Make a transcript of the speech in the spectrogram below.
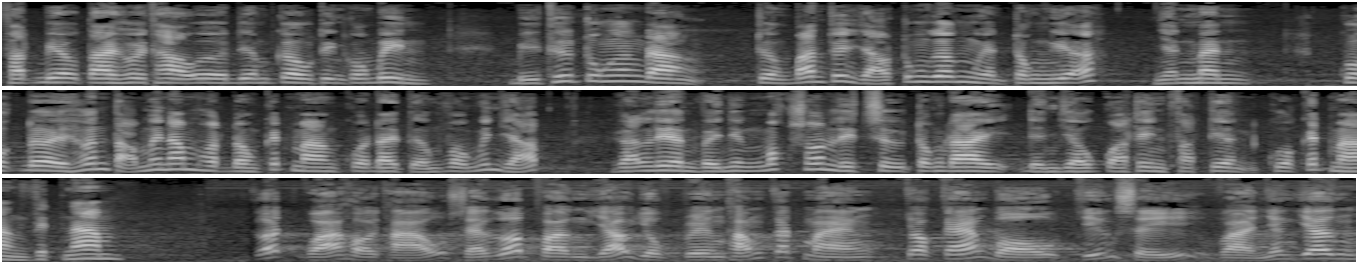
Phát biểu tại hội thảo ở điểm cầu tỉnh Quảng Bình, Bí thư Trung ương Đảng, trưởng ban tuyên giáo Trung ương Nguyễn Trọng Nghĩa nhận mạnh cuộc đời hơn 80 năm hoạt động cách mạng của đại tướng Võ Nguyên Giáp gắn liền với những mốc son lịch sử trọng đại đến dấu quá trình phát triển của cách mạng Việt Nam. Kết quả hội thảo sẽ góp phần giáo dục truyền thống cách mạng cho cán bộ, chiến sĩ và nhân dân,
